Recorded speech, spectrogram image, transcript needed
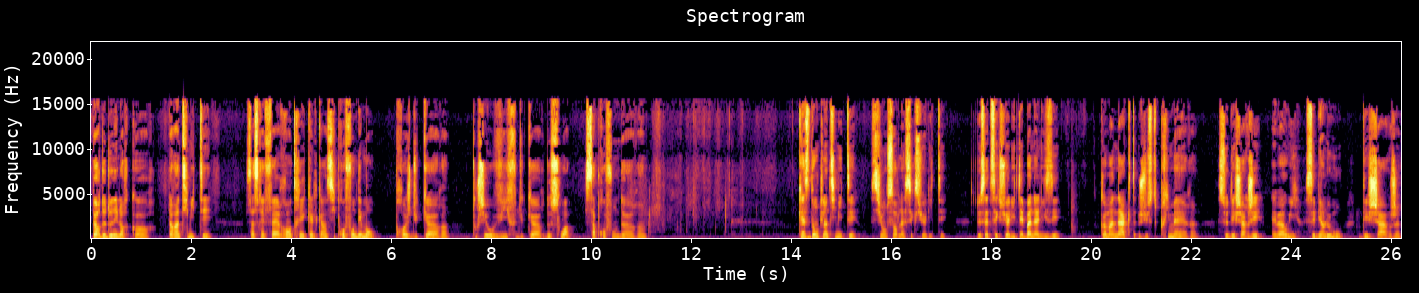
peur de donner leur corps, leur intimité. Ça serait faire rentrer quelqu'un si profondément, proche du cœur, toucher au vif du cœur, de soi, sa profondeur. Qu'est-ce donc l'intimité, si on sort de la sexualité De cette sexualité banalisée, comme un acte juste primaire, se décharger, eh ben oui, c'est bien le mot, décharge.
